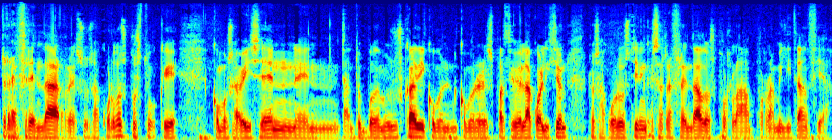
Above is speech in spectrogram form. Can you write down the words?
refrendar esos acuerdos, puesto que, como sabéis, en, tanto en Podemos Euskadi como en, como en el espacio de la coalición, los acuerdos tienen que ser refrendados por la, por la militancia.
